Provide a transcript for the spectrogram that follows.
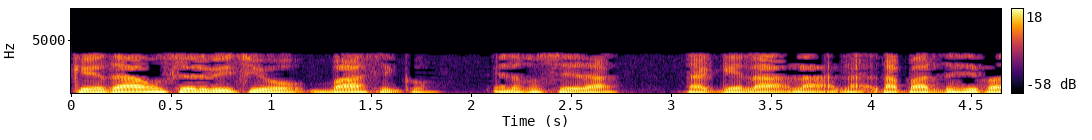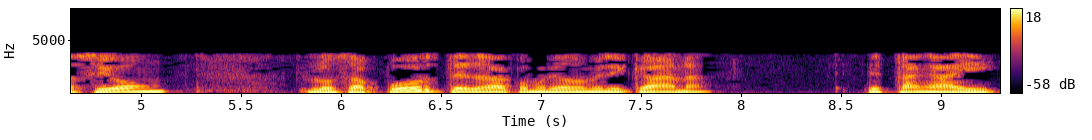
que da un servicio básico en la sociedad. Sea, que la, la, la participación, los aportes de la comunidad dominicana están ahí.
